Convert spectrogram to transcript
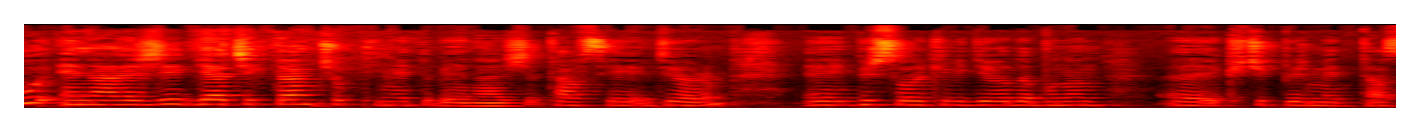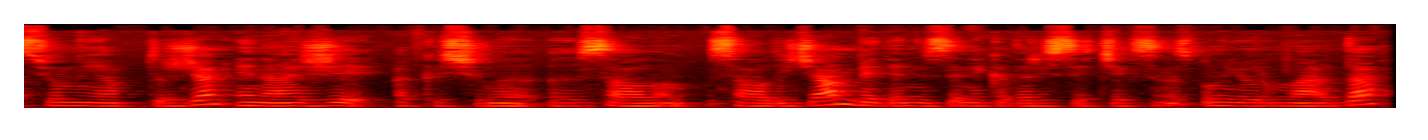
bu enerji gerçekten çok kıymetli bir enerji. Tavsiye ediyorum. Ee, bir sonraki videoda bunun e, küçük bir meditasyonunu yaptıracağım. Enerji akışını e, sağlam, sağlayacağım. Bedeninizde ne kadar hissedeceksiniz bunu yorumlarda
